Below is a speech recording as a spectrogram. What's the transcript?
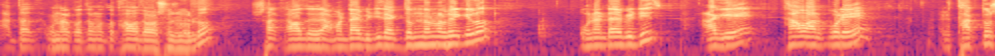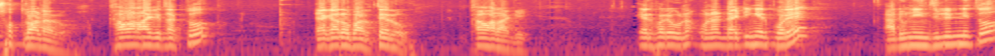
আর ওনার কথা মতো খাওয়া দাওয়া শুরু হলো। খাওয়া দাওয়া আমার ডায়াবেটিস একদম নর্মাল হয়ে গেল। ওনার ডায়াবেটিস আগে খাওয়ার পরে থাকতো সতেরো আঠারো খাওয়ার আগে থাকতো এগারো বারো তেরো খাওয়ার আগে। এরপরে ওনা- ওনার ডাইটিং এর পরে আর উনি ইনসুলিন নিত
